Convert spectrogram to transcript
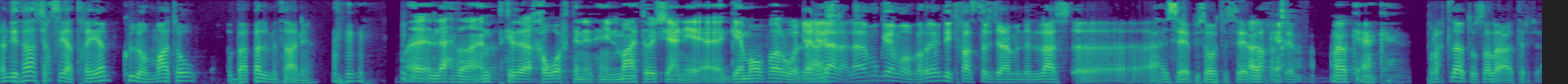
عندي ثلاث شخصيات تخيل. كلهم ماتوا بأقل من ثانية. آه، لحظة أنت كذا خوفتني الحين ماتوا إيش يعني game over ولا يعني لا؟ لا لا مو game over يمديك خلاص ترجع من ال last آه، save سويت ال save آخر. save okay okay رحت لا توصل عاد ترجع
